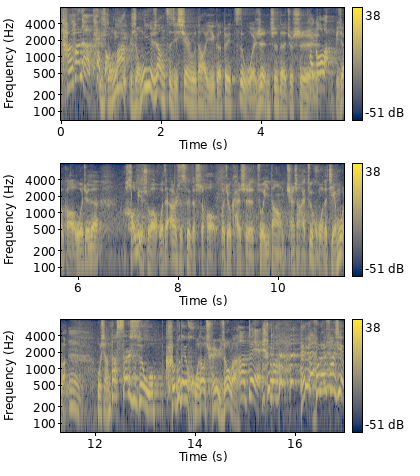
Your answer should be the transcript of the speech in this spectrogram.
他他呢太早了，容易容易让自己陷入到一个对自我认知的就是太高了，比较高。我觉得。好比说，我在二十岁的时候，我就开始做一档全上海最火的节目了。嗯，我想，那三十岁我可不得火到全宇宙了啊？对，对吧？哎，后来发现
